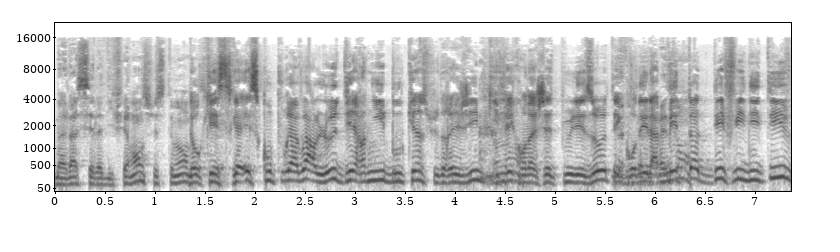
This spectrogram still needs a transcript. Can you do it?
Ben là, c'est la différence, justement. Donc, est-ce, qu'on pourrait avoir le dernier bouquin sur le régime qui fait qu'on n'achète plus les autres et qu'on ait la méthode définitive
